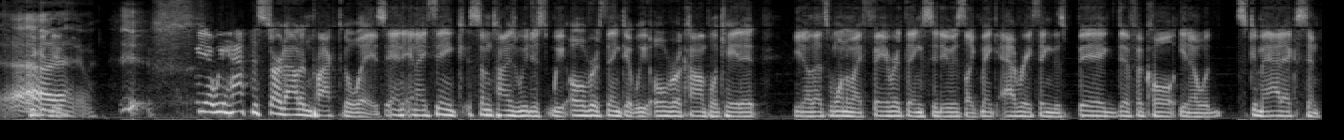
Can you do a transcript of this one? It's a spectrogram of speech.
yeah, we have to start out in practical ways, and and I think sometimes we just we overthink it, we overcomplicate it. You know, that's one of my favorite things to do is like make everything this big, difficult. You know, with schematics, and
